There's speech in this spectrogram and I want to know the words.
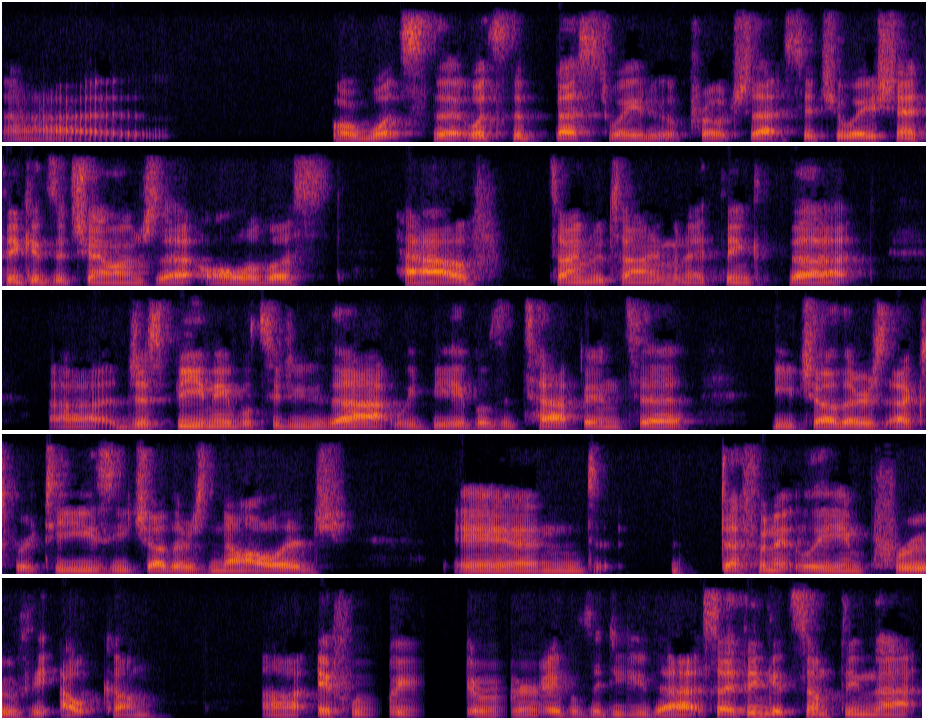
uh, or what's the what's the best way to approach that situation? I think it's a challenge that all of us have time to time, and I think that uh, just being able to do that, we'd be able to tap into each other's expertise, each other's knowledge, and definitely improve the outcome uh, if we were able to do that. So I think it's something that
